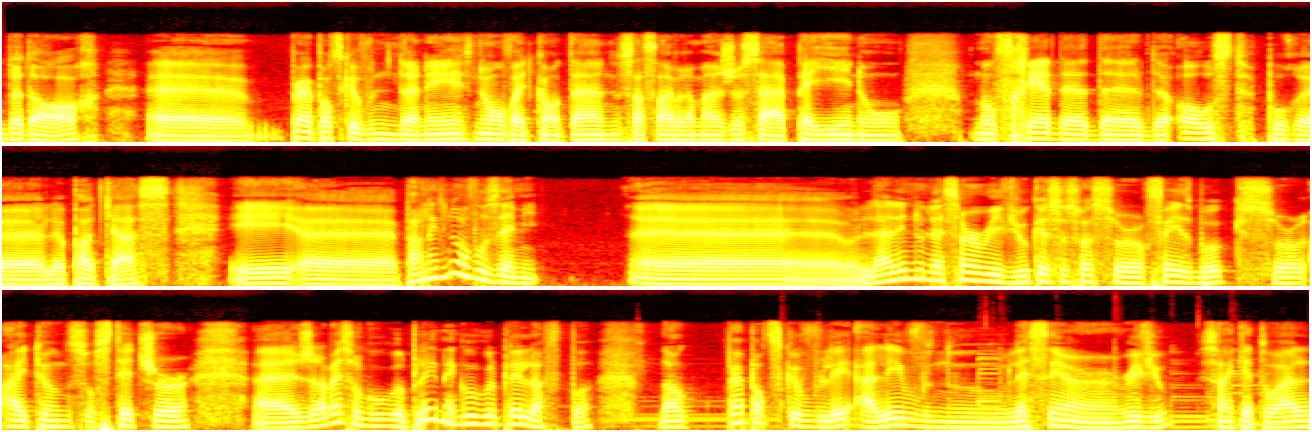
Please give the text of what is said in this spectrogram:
de dehors. Euh, peu importe ce que vous nous donnez, nous on va être contents. Nous, ça sert vraiment juste à payer nos, frais de, host pour le podcast. Et parlez-nous à vos amis. Euh, allez nous laisser un review, que ce soit sur Facebook, sur iTunes, sur Stitcher. Euh, je dirais bien sur Google Play, mais Google Play l'offre pas. Donc, peu importe ce que vous voulez, allez vous nous laisser un review, 5 étoiles.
